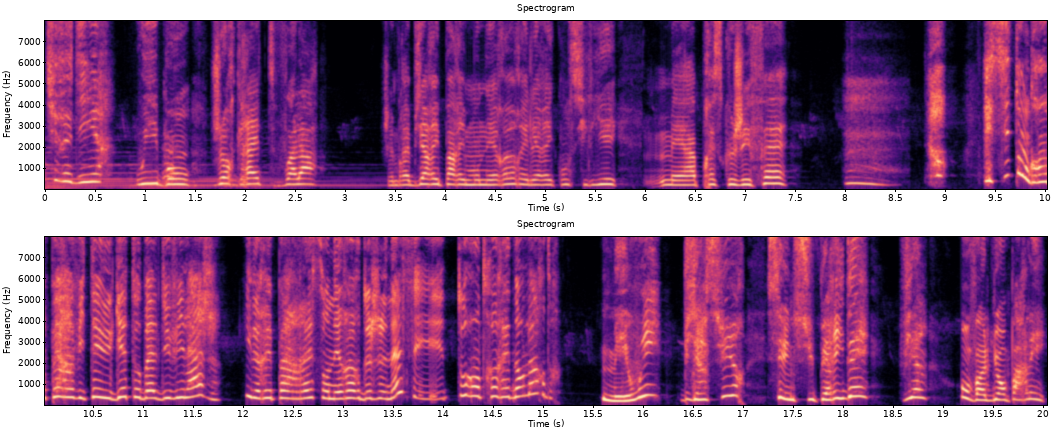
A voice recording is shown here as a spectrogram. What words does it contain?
tu veux dire? Oui, bon, je regrette, voilà. J'aimerais bien réparer mon erreur et les réconcilier, mais après ce que j'ai fait... Et si ton grand-père invitait Huguette au bal du village? Il réparerait son erreur de jeunesse et tout rentrerait dans l'ordre. Mais oui, bien sûr, c'est une super idée. Viens, on va lui en parler.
